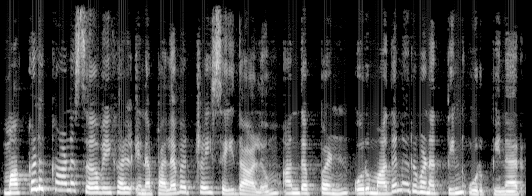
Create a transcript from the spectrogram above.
மக்களுக்கான சேவைகள் என பலவற்றை செய்தாலும் அந்த பெண் ஒரு மத நிறுவனத்தின் உறுப்பினர்.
